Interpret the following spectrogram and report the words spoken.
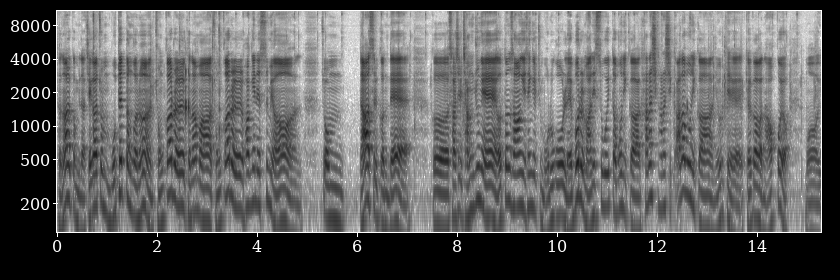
더 나을 겁니다. 제가 좀 못했던 거는 종가를 그나마 종가를 확인했으면 좀 나았을 건데 그 사실 장중에 어떤 상황이 생길지 모르고 레버를 많이 쓰고 있다 보니까 하나씩 하나씩 까다 보니까 이렇게 결과가 나왔고요. 뭐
